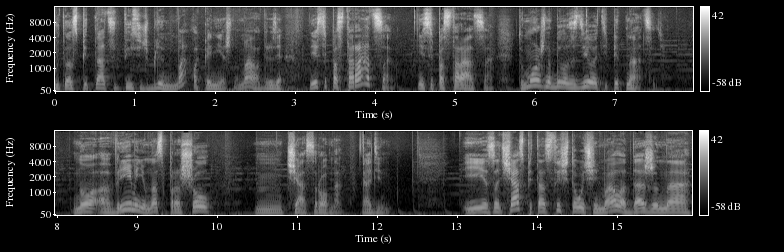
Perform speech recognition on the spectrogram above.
Будет у нас 15 тысяч. Блин, мало, конечно, мало, друзья. Если постараться, если постараться, то можно было сделать и 15. Но а, времени у нас прошел м, час ровно, один. И за час 15 тысяч это очень мало, даже на,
